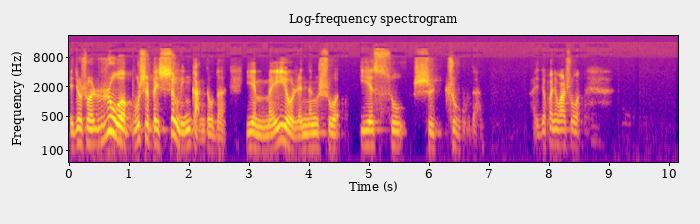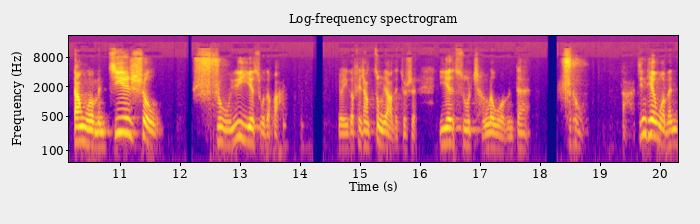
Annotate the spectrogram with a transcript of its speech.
也就是说，若不是被圣灵感动的，也没有人能说耶稣是主的。也就换句话说，当我们接受属于耶稣的话，有一个非常重要的，就是耶稣成了我们的主啊。今天我们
